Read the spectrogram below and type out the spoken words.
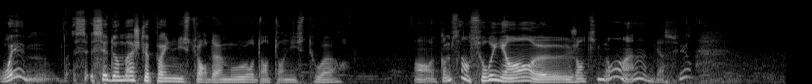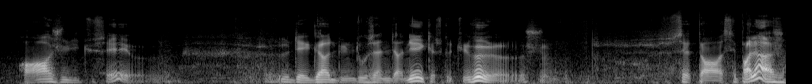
oui, c'est dommage qu'il n'y ait pas une histoire d'amour dans ton histoire. comme ça, en souriant, euh, gentiment, hein, bien sûr. Ah, je lui dis Tu sais, des gars d'une douzaine d'années, qu'est-ce que tu veux C'est pas, pas l'âge.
